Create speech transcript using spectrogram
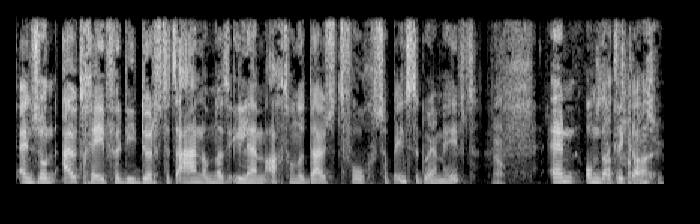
En zo'n uitgever die durft het aan omdat Ilham 800.000 volgers op Instagram heeft. Ja. En omdat ik. garantie.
